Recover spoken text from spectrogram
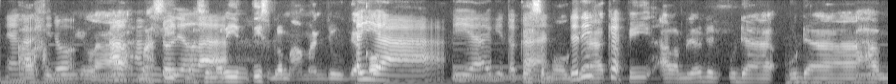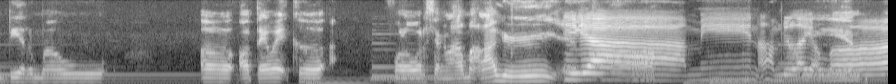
ya nggak sih dok Alhamdulillah. masih Alhamdulillah. masih merintis belum aman juga kok iya iya gitu ya kan semoga jadi kayak tapi alhamdulillah udah udah udah hampir mau eh, OTW ke followers yang lama lagi ya. Iya, amin. Alhamdulillah ya Amin. Allah.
